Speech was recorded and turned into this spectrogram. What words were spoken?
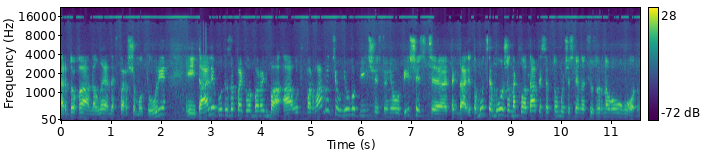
Ердоган, але не в першому турі. І далі буде запекла боротьба. А от в парламенті у нього більшість, у нього більшість е, і так далі. Тому це може накладатися в тому числі на цю зернову угоду.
